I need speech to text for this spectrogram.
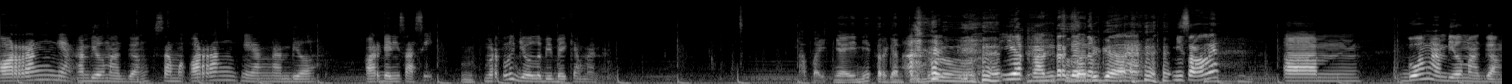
orang yang ambil magang sama orang yang ngambil organisasi, Hmm. menurut lu jauh lebih baik yang mana? Nah, baiknya ini tergantung dulu. iya kan Susah tergantung juga. Nah, misalnya em gua ngambil magang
